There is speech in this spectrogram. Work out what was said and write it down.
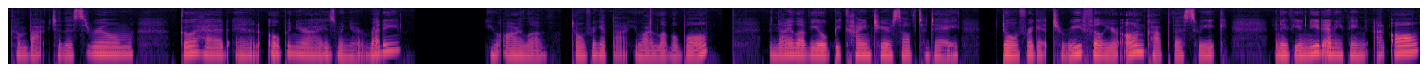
Come back to this room. Go ahead and open your eyes when you're ready. You are love. Don't forget that. You are lovable. And I love you. Be kind to yourself today. Don't forget to refill your own cup this week. And if you need anything at all,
